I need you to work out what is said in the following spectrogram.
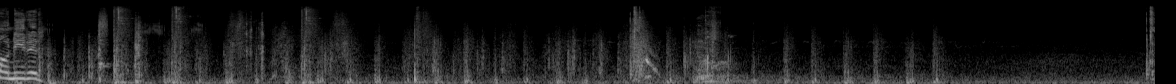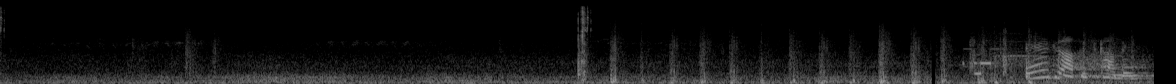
Ammo needed! Airdrop is coming. coming.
